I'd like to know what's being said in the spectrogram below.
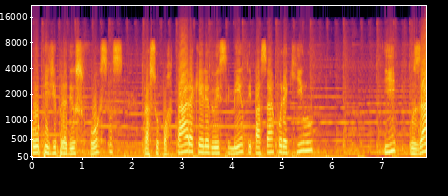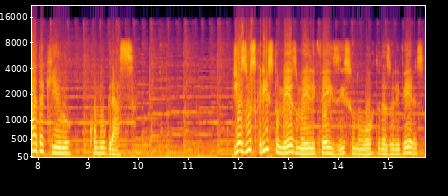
ou pedir para Deus forças para suportar aquele adoecimento e passar por aquilo e usar daquilo como graça. Jesus Cristo mesmo, ele fez isso no Horto das Oliveiras,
